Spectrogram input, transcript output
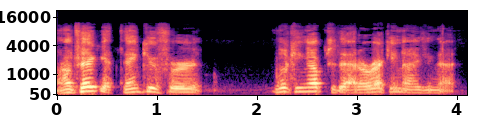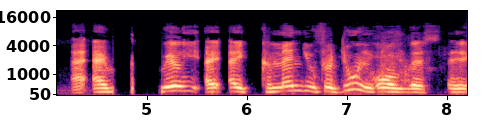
I'll take it. Thank you for looking up to that or recognizing that. I, I really I, I commend you for doing all this uh,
